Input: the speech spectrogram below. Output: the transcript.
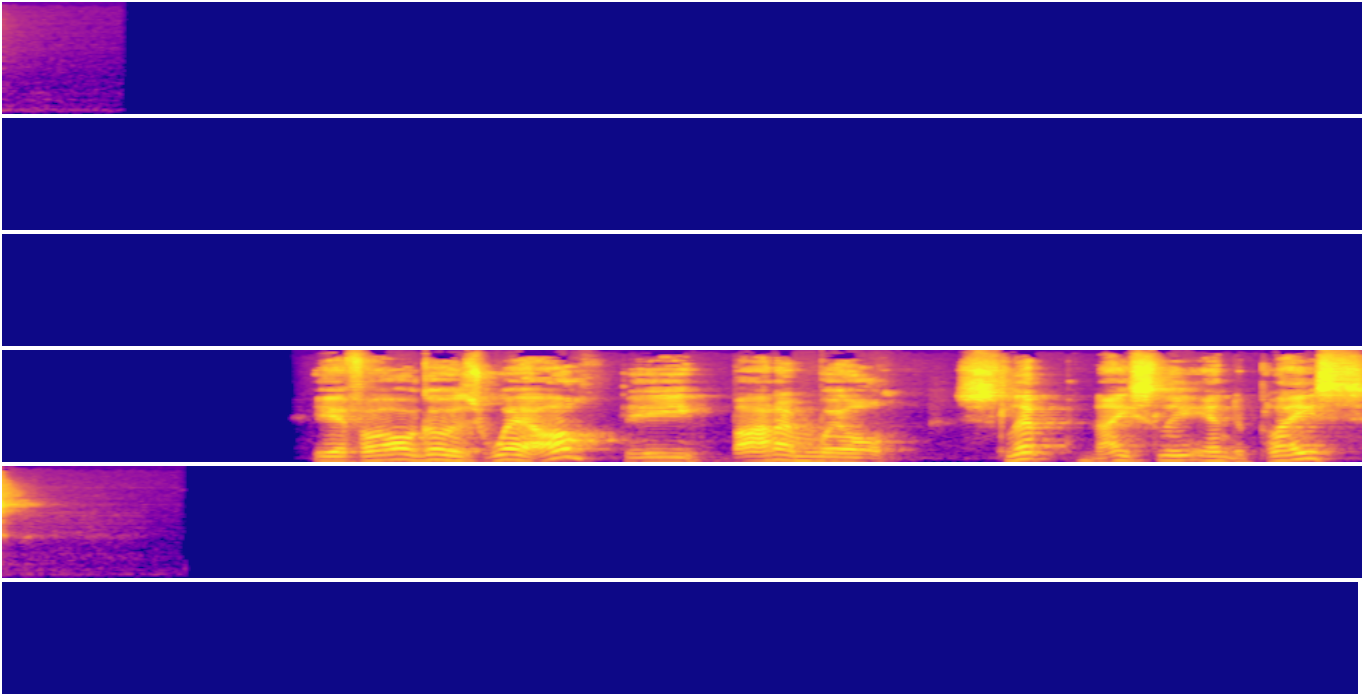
If all goes well, the bottom will slip nicely into place.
